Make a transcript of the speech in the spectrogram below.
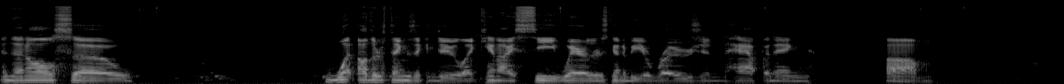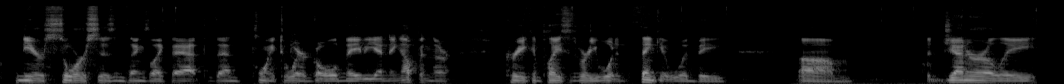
and then also what other things it can do. Like can i see where there's going to be erosion happening um, near sources and things like that to then point to where gold may be ending up in the creek in places where you wouldn't think it would be um, generally,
